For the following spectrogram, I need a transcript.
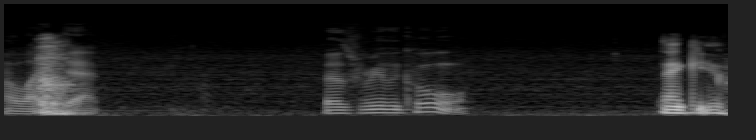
I like that. That's really cool. Thank you.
